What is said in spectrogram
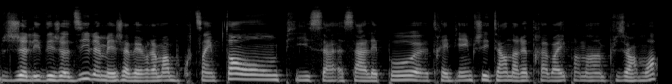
je l'ai déjà dit là, mais j'avais vraiment beaucoup de symptômes puis ça ça allait pas euh, très bien puis j'ai été en arrêt de travail pendant plusieurs mois.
